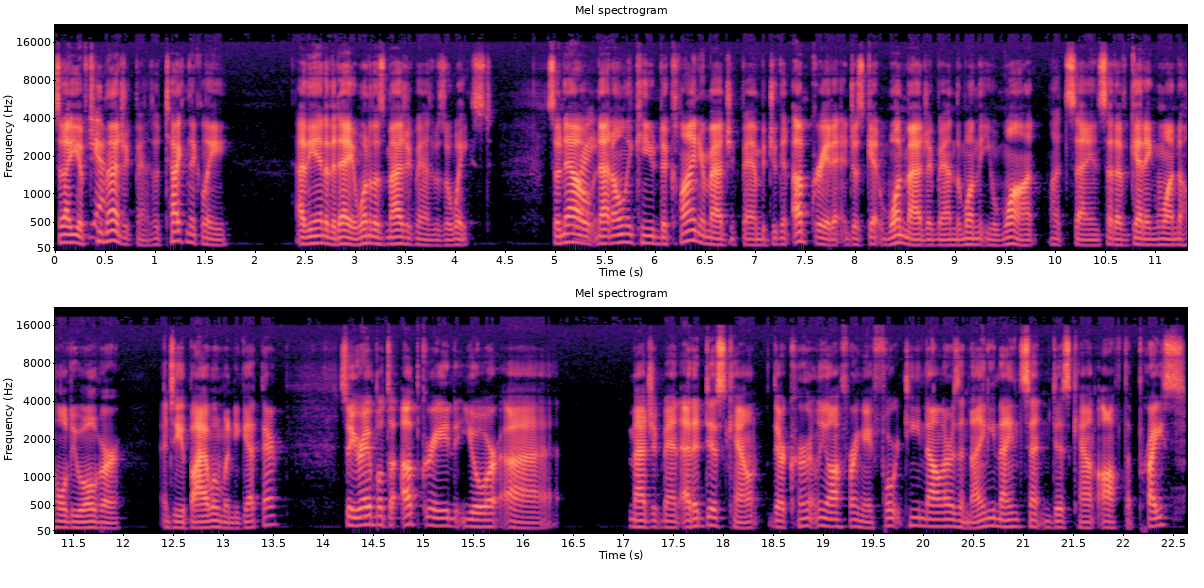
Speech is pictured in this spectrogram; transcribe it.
So now you have two Yeah. Magic Bands. So technically, at the end of the day, one of those Magic Bands was a waste. So now, Right. not only can you decline your magic band, but you can upgrade it and just get one magic band, the one that you want, let's say, instead of getting one to hold you over until you buy one when you get there. So you're able to upgrade your uh, magic band at a discount. They're currently offering a $14.99 discount off the price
